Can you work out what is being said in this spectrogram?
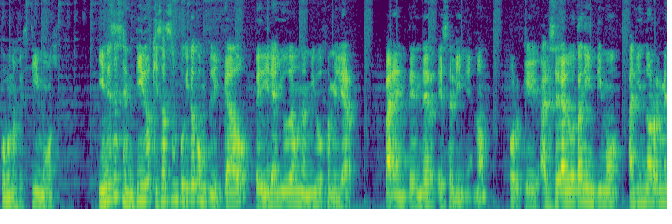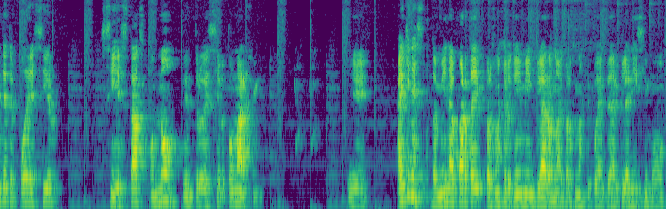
cómo nos vestimos. Y en ese sentido quizás es un poquito complicado pedir ayuda a un amigo familiar para entender esa línea, ¿no? Porque al ser algo tan íntimo, alguien no realmente te puede decir si estás o no dentro de cierto margen. Eh, hay quienes, también aparte hay personas que lo tienen bien claro, ¿no? Hay personas que pueden tener clarísimo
